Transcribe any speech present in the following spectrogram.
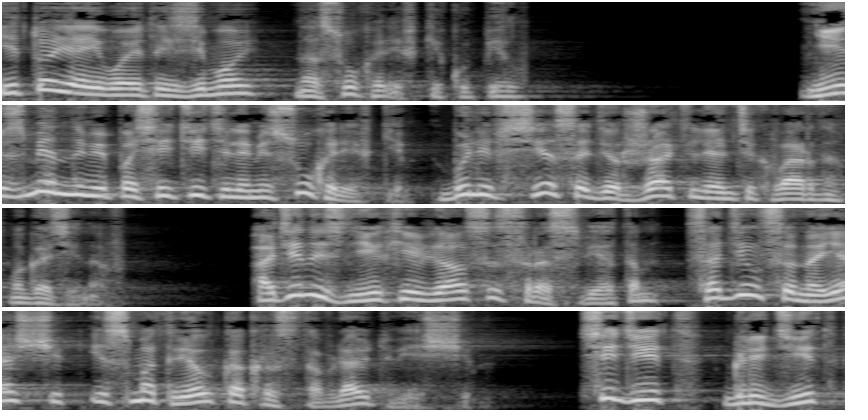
и то я его этой зимой на Сухаревке купил». Неизменными посетителями Сухаревки были все содержатели антикварных магазинов. Один из них являлся с рассветом, садился на ящик и смотрел, как расставляют вещи. Сидит, глядит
